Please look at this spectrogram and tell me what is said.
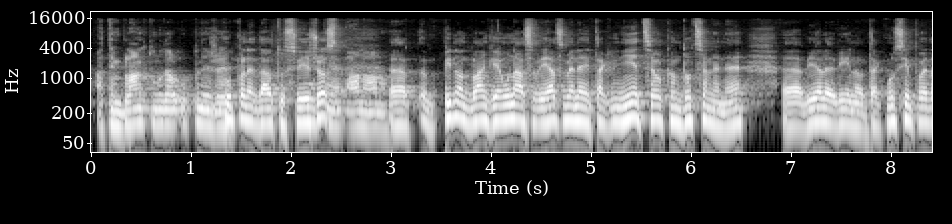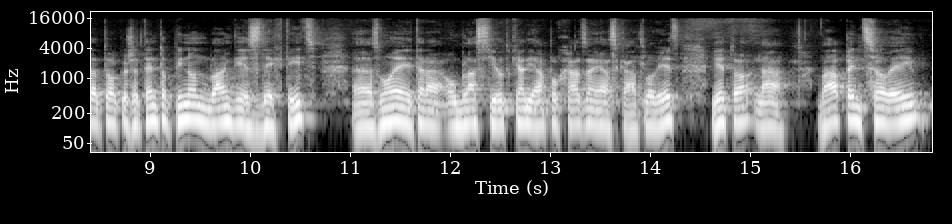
A ten Blanc tomu dal úplne, že... Úplne dal tú sviežosť. Úplne, áno, áno. Uh, Pinot Blanc je u nás viac menej tak nie celkom docenené uh, biele víno. Tak musím povedať toľko, že tento Pinot Blanc je z Dechtic, uh, z mojej teda oblasti, odkiaľ ja pochádzam, ja z Kátloviec. Je to na vápencovej,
